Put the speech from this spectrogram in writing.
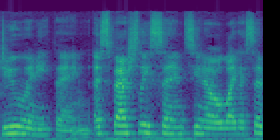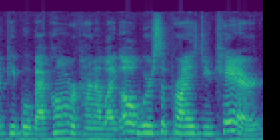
do anything. Especially since you know, like I said, people back home were kind of like, "Oh, we're surprised you cared."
